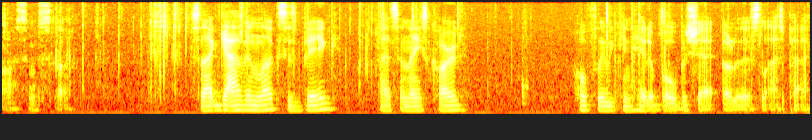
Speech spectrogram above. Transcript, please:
Awesome stuff. So that Gavin Lux is big. That's a nice card. Hopefully we can hit a Bo Bichette out of this last pack.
